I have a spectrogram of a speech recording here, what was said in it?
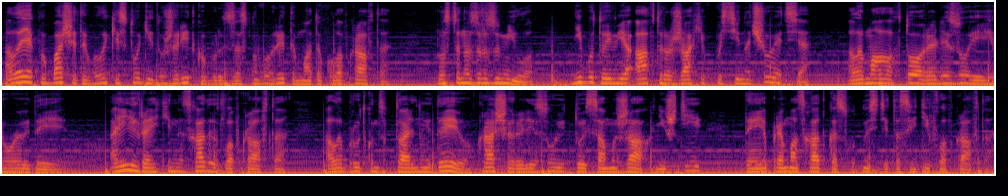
Але як ви бачите, великі студії дуже рідко беруть за основу гри тематику Лавкрафта. Просто незрозуміло, нібито ім'я автора жахів постійно чується, але мало хто реалізує його ідеї. А ігри, які не згадують Лавкрафта, але беруть концептуальну ідею, краще реалізують той самий жах, ніж ті, де є пряма згадка сутності та світів Лавкрафта.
